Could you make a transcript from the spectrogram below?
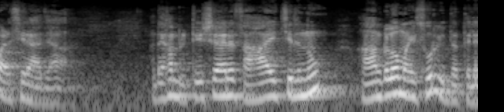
പഴശ്ശിരാജ. അദ്ദേഹം ബ്രിട്ടീഷുകാരെ സഹായിച്ചിരുന്നു ആംഗ്ലോ മൈസൂർ യുദ്ധത്തിൽ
